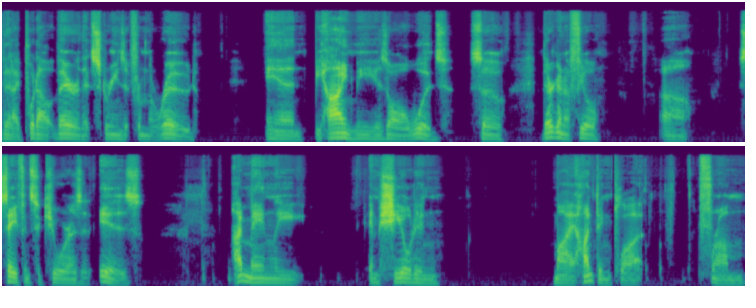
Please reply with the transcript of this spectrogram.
that I put out there that screens it from the road. And behind me is all woods. So they're going to feel uh, safe and secure as it is. I mainly am shielding my hunting plot from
